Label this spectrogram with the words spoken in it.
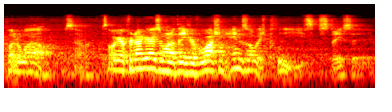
quite a while. So that's all I got for now, guys. I want to thank you for watching, and as always, please stay safe.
